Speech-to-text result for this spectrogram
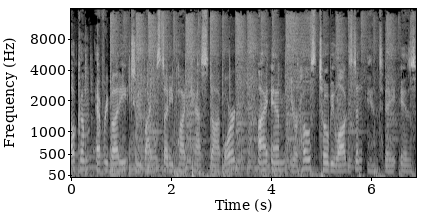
Welcome everybody to BibleStudyPodcast.org. I am your host, Toby Logsden, and today is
